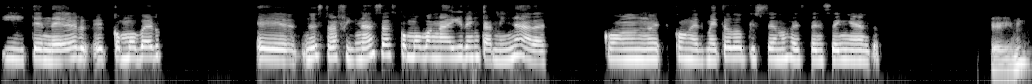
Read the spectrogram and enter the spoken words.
y tener, eh, cómo ver eh, nuestras finanzas, cómo van a ir encaminadas con, con el método que usted nos está enseñando. ok,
